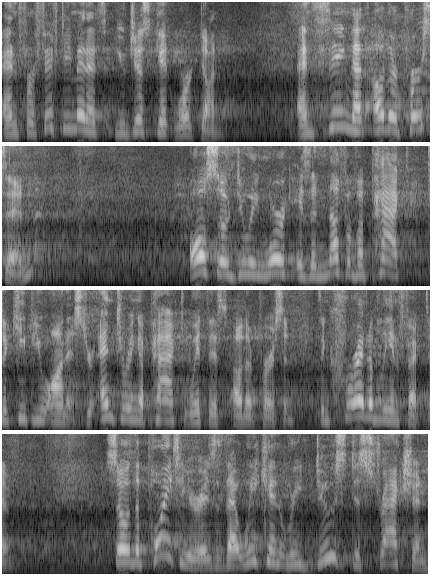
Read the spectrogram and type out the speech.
and for 50 minutes, you just get work done. And seeing that other person also doing work is enough of a pact to keep you honest. You're entering a pact with this other person. It's incredibly effective. So the point here is, is that we can reduce distraction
